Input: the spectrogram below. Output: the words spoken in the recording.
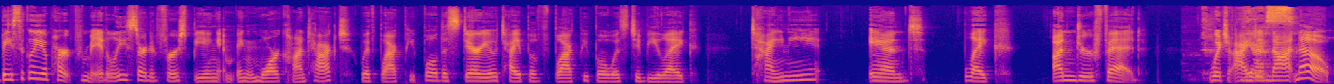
basically apart from Italy, started first being in- more contact with Black people, the stereotype of Black people was to be like tiny and like underfed, which I Yes. did not know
